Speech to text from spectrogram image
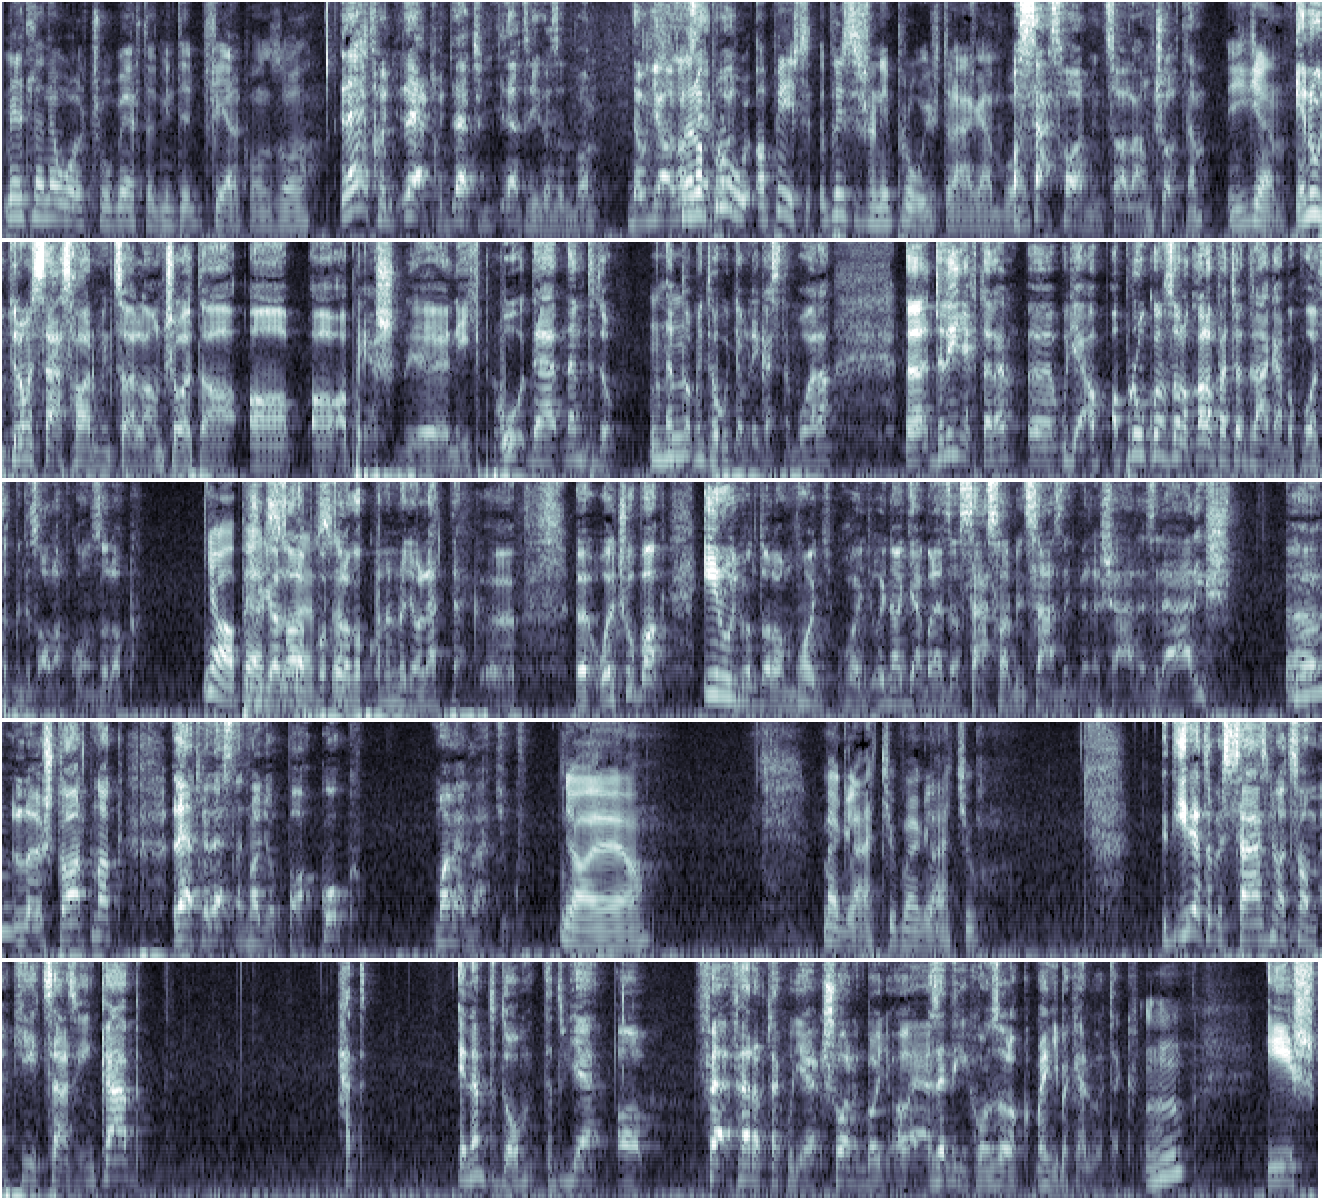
Miért lenne olcsóbb, érted, mint egy fél konzol? Lehet, hogy, lehet, hogy, lehet, hogy, lehet, hogy igazad van. De ugye az Mert a, Pro, volt, a PlayStation 4 Pro is drágább a volt. 130-al launcholt, nem? Igen? Én úgy tudom, hogy 130-al launcholt a, a, a, a PS4 Pro, de nem tudom. Uh-huh. Nem tudom, mintha úgy emlékeztem volna. De lényegtelen, ugye a, a Pro konzolok alapvetően drágábbak voltak, mint az alapkonzolok. Ja, És persze, ugye az alapkonzolok akkor nem nagyon lettek ö, ö, olcsóbbak. Én úgy gondolom, hogy, hogy, hogy nagyjából ez a 130-140-es ár, ez reális ö, Mhm. startnak. Lehet, hogy lesznek nagyobb pakkok, majd meglátjuk. Ja, ja, ja. Meglátjuk, meglátjuk. Itt írjátok, hogy 180 meg 200 inkább. Hát én nem tudom, tehát ugye a, fel, felrakták ugye sorrendbe, hogy az eddigi konzolok mennyibe kerültek. Uh-huh. És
